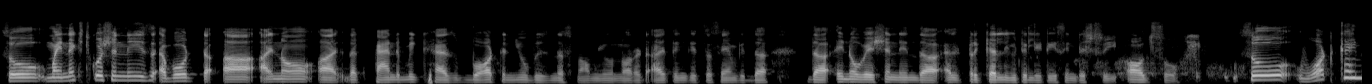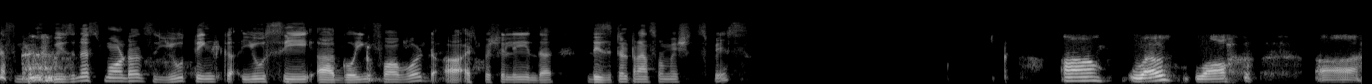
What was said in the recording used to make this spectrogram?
So my next question is about, uh, I know uh, the pandemic has brought a new business norm, you know, right? I think it's the same with the, the innovation in the electrical utilities industry also. So what kind of new business models you think you see uh, going forward, uh, especially in the digital transformation space? Uh, well, well, uh,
